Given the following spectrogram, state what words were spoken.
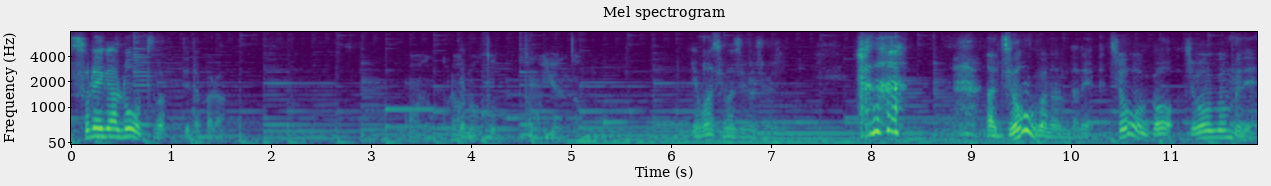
それがロートだって、だから。あこれはロートとも言うんだ。いや、マジマジマジマジ。あ、ジョーゴなんだね。ジョーゴ、ジョーゴ胸。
